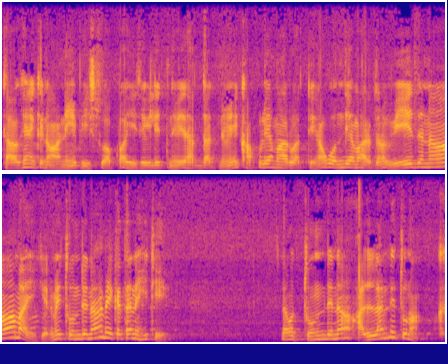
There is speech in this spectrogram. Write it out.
තව කෙනෙක් කියනවා අනේ පිස්සු අප්පා හිතවිලිත් නෙවෙයි හද්දත් නෙවෙයි කකුලේ අමාරුවක් තියෙනවා කොන්දේ අමාරුවක් තියෙනවා වේදනාවමයි කියලා. මේ තුන් දෙනාම එක තැන හිටියේ. නමුත් තුන් දෙනා අල්ලන්නේ තුනක්.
